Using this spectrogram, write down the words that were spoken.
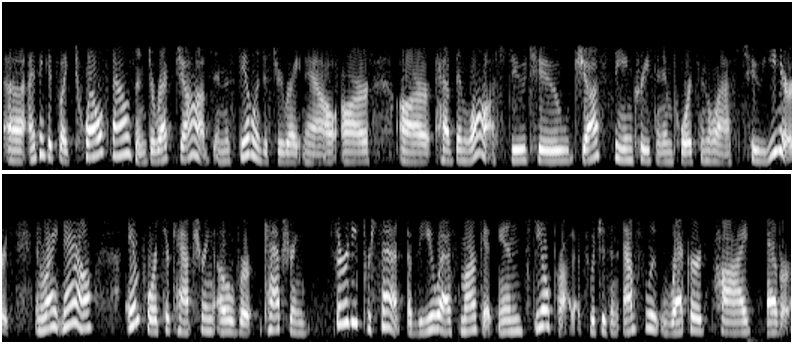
uh, I think it's like 12,000 direct jobs in the steel industry right now are are have been lost due to just the increase in imports in the last two years. And right now, imports are capturing over capturing 30% of the U.S. market in steel products, which is an absolute record high ever.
